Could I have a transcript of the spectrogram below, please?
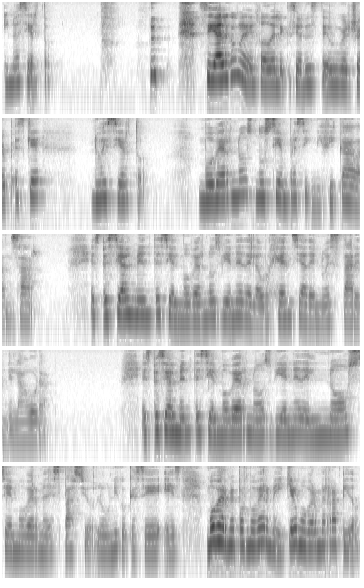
Y no es cierto. si algo me dejó de lección este Uber Trip es que no es cierto. Movernos no siempre significa avanzar, especialmente si el movernos viene de la urgencia de no estar en el ahora especialmente si el movernos viene del no sé moverme despacio, lo único que sé es moverme por moverme y quiero moverme rápido.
